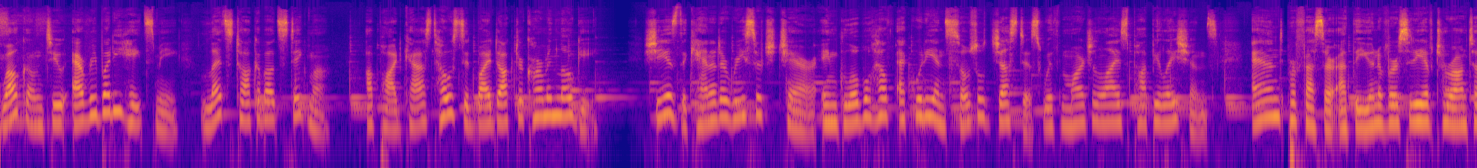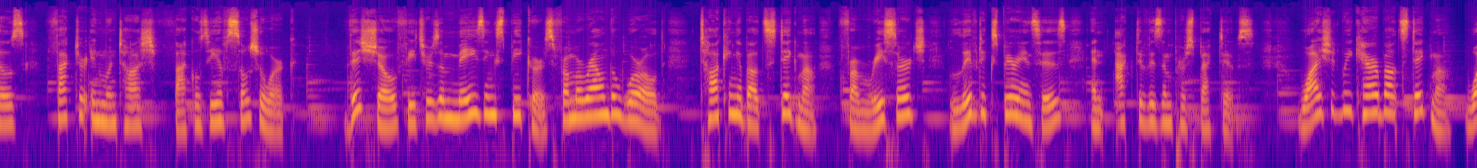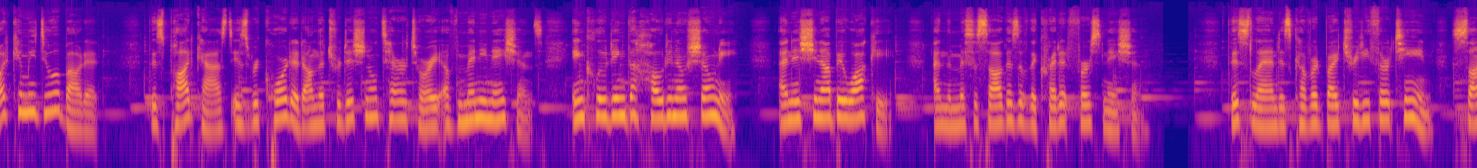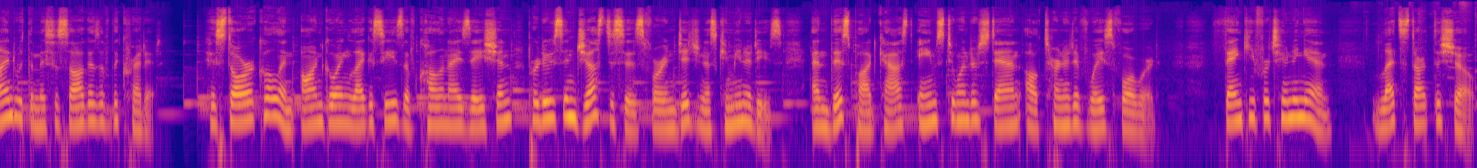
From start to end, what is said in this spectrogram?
Welcome to Everybody Hates Me. Let's talk about stigma, a podcast hosted by Dr. Carmen Logie. She is the Canada Research Chair in Global Health Equity and Social Justice with Marginalized Populations and professor at the University of Toronto's Factor Inwentash Faculty of Social Work. This show features amazing speakers from around the world talking about stigma from research, lived experiences, and activism perspectives. Why should we care about stigma? What can we do about it? This podcast is recorded on the traditional territory of many nations, including the Haudenosaunee, Anishinaabe and the Mississaugas of the Credit First Nation. This land is covered by Treaty 13, signed with the Mississaugas of the Credit. Historical and ongoing legacies of colonization produce injustices for Indigenous communities, and this podcast aims to understand alternative ways forward. Thank you for tuning in. Let's start the show.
